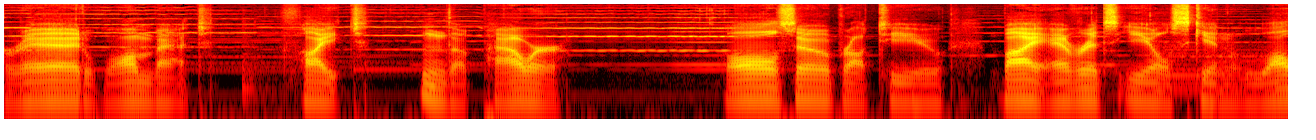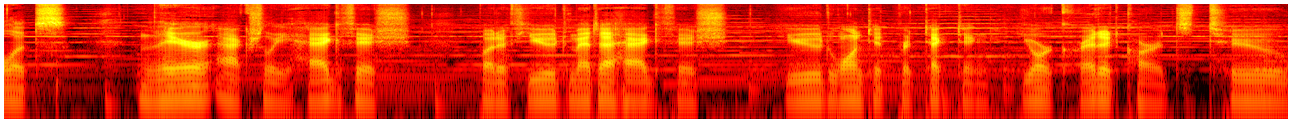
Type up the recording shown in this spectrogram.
Red Wombat. Fight the power. Also brought to you by Everett's Eel Skin Wallets. They're actually hagfish, but if you'd met a hagfish, you'd want it protecting your credit cards too.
